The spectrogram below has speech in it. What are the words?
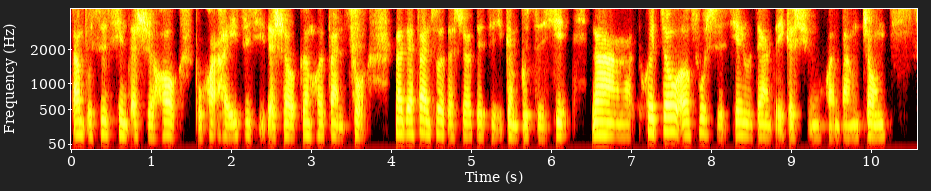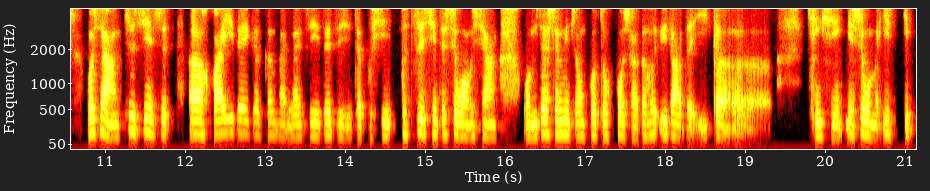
当不自信的时候，不怀疑自己的时候，更会犯错。那在犯错的时候，对自己更不自信，那会周而复始，陷入这样的一个循环当中。我想，自信是呃怀疑的一个根本，来自于对自己的不信、不自信。这是我们想我们在生命中或多或少都会遇到的一个情形，也是我们一一。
